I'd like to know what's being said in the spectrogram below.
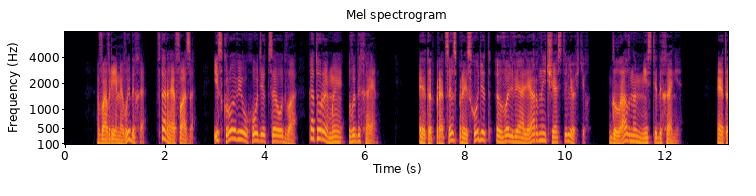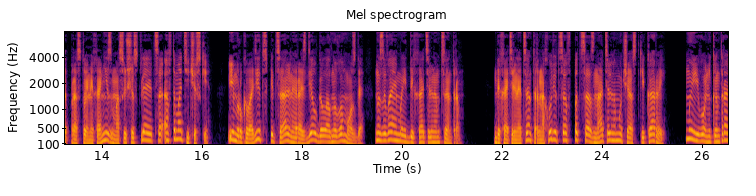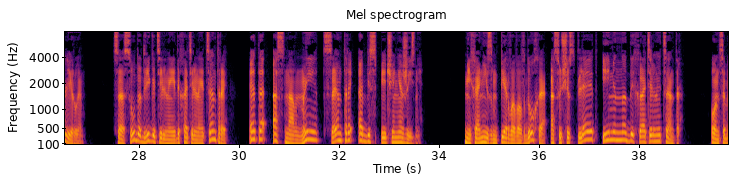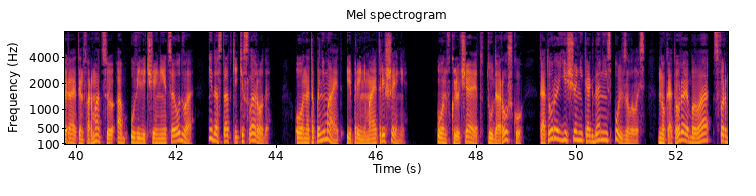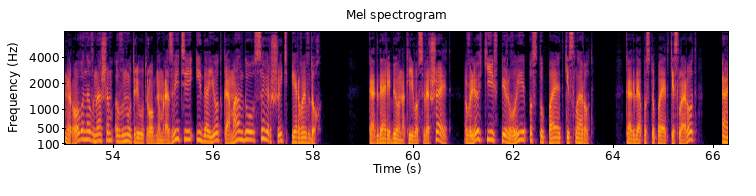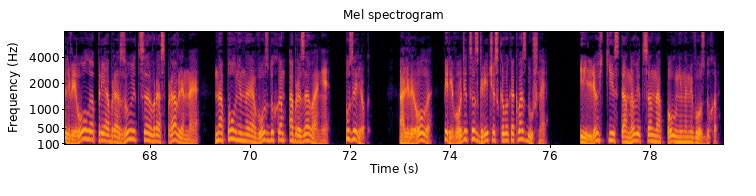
Во время выдоха, вторая фаза, из крови уходит СО2, который мы выдыхаем. Этот процесс происходит в альвеолярной части легких, главном месте дыхания. Этот простой механизм осуществляется автоматически. Им руководит специальный раздел головного мозга, называемый дыхательным центром. Дыхательный центр находится в подсознательном участке коры. Мы его не контролируем. Сосудодвигательные и дыхательные центры — это основные центры обеспечения жизни. Механизм первого вдоха осуществляет именно дыхательный центр. Он собирает информацию об увеличении СО2, недостатке кислорода. Он это понимает и принимает решение. Он включает ту дорожку, которая еще никогда не использовалась, но которая была сформирована в нашем внутриутробном развитии и дает команду совершить первый вдох. Когда ребенок его совершает, в легкие впервые поступает кислород. Когда поступает кислород, альвеола преобразуется в расправленное, наполненное воздухом образование, пузырек. Альвеола переводится с греческого как «воздушное», и легкие становятся наполненными воздухом.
